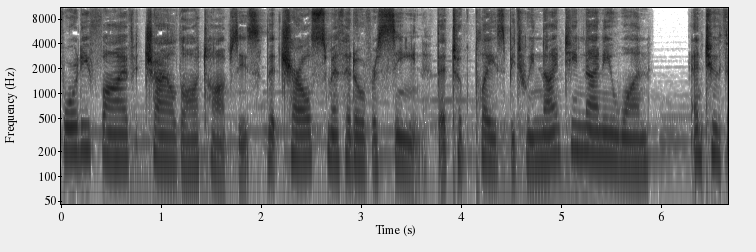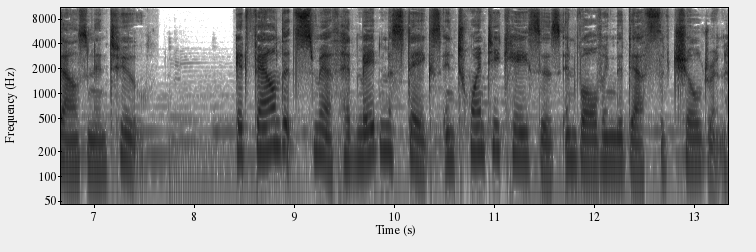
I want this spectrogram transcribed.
45 child autopsies that Charles Smith had overseen that took place between 1991 and 2002. It found that Smith had made mistakes in 20 cases involving the deaths of children.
